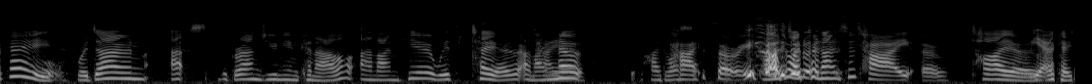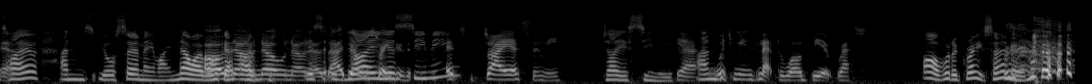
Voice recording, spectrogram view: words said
Okay, Cool. we're down at the Grand Union Canal, and I'm here with Teo, and I know. How do I? Sorry. How do I don't pronounce it? Oh. Tayo. Yeah, Okay, yeah. Tayo, and your surname. I know I will Oh get. no, no, no, no. It's I don't straight through the- Yayasimi. It's Jayasimi. Jayasimi. Yeah. And which means let the world be at rest. oh, what a great surname!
